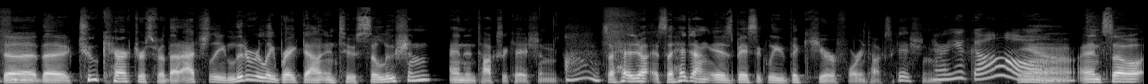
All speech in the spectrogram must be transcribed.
the the two characters for that actually literally break down into solution and intoxication. Oh. So hejang, so hejang is basically the cure for intoxication. There you go. Yeah, and so,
